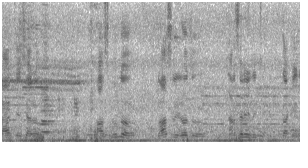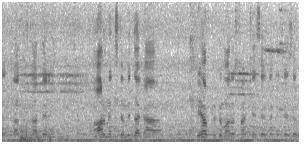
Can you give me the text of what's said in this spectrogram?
తయారు చేశారో ఆ స్కూల్లో క్లాసులు ఈరోజు నర్సరీ నుంచి ఫిఫ్త్ దాకా ఈరోజు క్లాసులు స్టార్ట్ అయినాయి. ఆరు నుంచి తొమ్మిది దాకా డే ఆఫ్టర్ టుమారో స్టార్ట్ చేసే విధంగా చేశారు.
